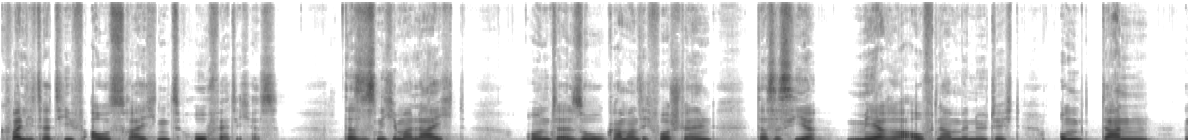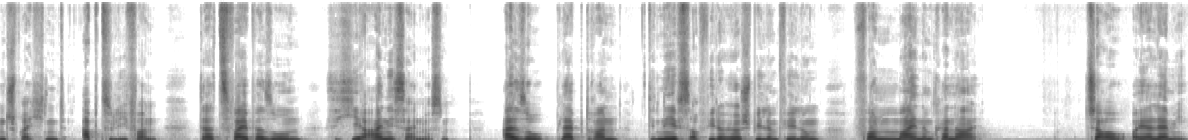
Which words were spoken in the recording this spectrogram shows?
qualitativ ausreichend hochwertig ist. Das ist nicht immer leicht und äh, so kann man sich vorstellen, dass es hier mehrere Aufnahmen benötigt, um dann entsprechend abzuliefern, da zwei Personen sich hier einig sein müssen. Also bleibt dran, demnächst auch wieder Hörspielempfehlungen von meinem Kanal. Ciao, euer Lemmy.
